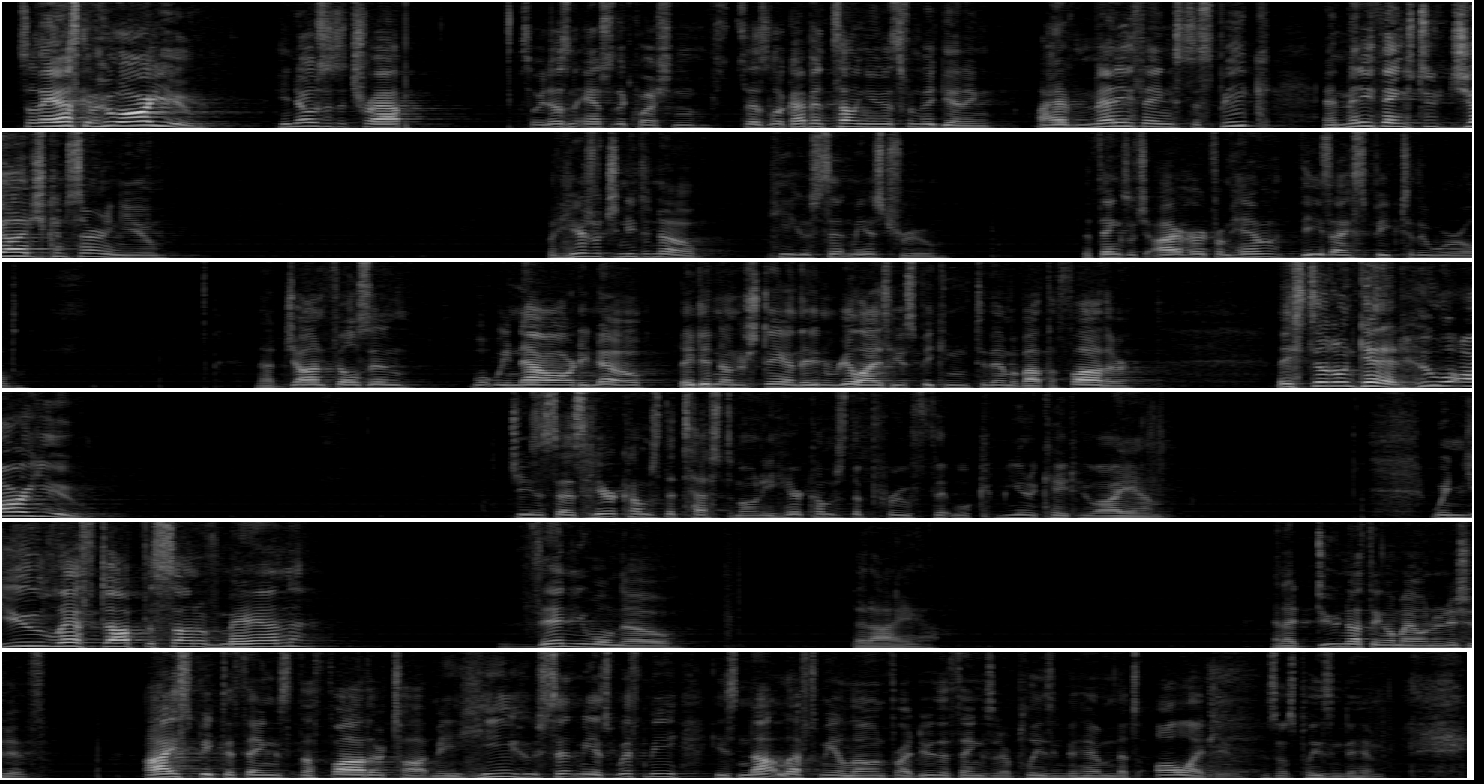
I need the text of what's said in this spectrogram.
So they ask him, Who are you? He knows it's a trap, so he doesn't answer the question. He says, Look, I've been telling you this from the beginning. I have many things to speak and many things to judge concerning you. But here's what you need to know He who sent me is true. The things which I heard from him, these I speak to the world. Now, John fills in what we now already know. They didn't understand, they didn't realize he was speaking to them about the Father. They still don't get it. Who are you? Jesus says, Here comes the testimony, here comes the proof that will communicate who I am. When you lift up the Son of Man, then you will know that I am. And I do nothing on my own initiative. I speak the things the Father taught me. He who sent me is with me. He's not left me alone, for I do the things that are pleasing to him. That's all I do, is what's pleasing to him.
